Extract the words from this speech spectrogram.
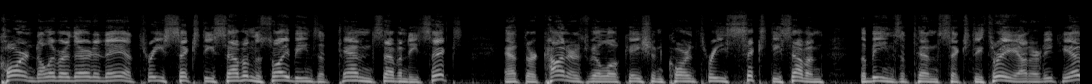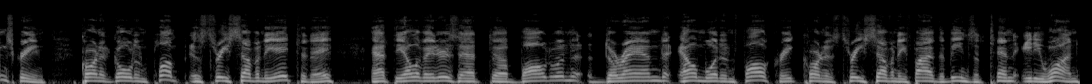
Corn delivered there today at 367. The soybeans at 1076. At their Connorsville location, corn 367. The beans at 1063 on our DTN screen. Corn at Gold'n Plump is 378 today. At the elevators at uh, Baldwin, Durand, Elmwood, and Fall Creek, corn is 375. The beans at 1081.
